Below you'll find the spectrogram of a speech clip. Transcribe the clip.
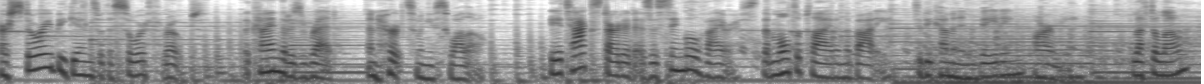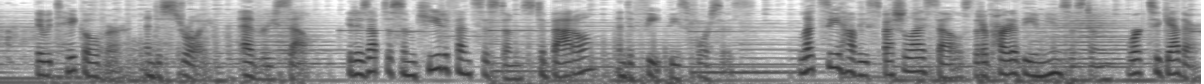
Our story begins with a sore throat, the kind that is red and hurts when you swallow. The attack started as a single virus that multiplied in the body to become an invading army. Left alone, they would take over and destroy every cell. It is up to some key defense systems to battle and defeat these forces. Let's see how these specialized cells that are part of the immune system work together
